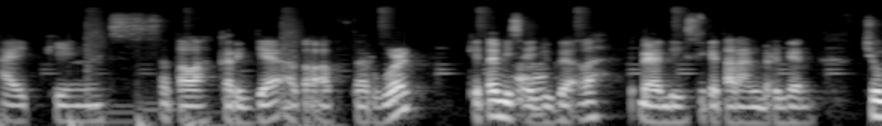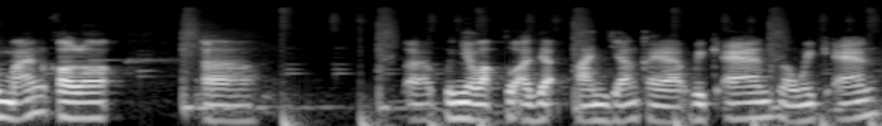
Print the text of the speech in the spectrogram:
hiking setelah kerja atau after work kita bisa Ah. juga lah dari sekitaran Bergen. Cuman kalau eh, eh, punya waktu agak panjang kayak weekend, long weekend,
